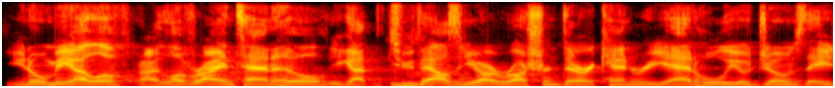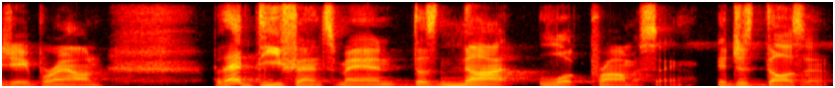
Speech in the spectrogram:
you know me, I love I love Ryan Tannehill. You got the mm-hmm. 2,000 yard rusher and Derrick Henry. You add Julio Jones to AJ Brown, but that defense, man, does not look promising. It just doesn't.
